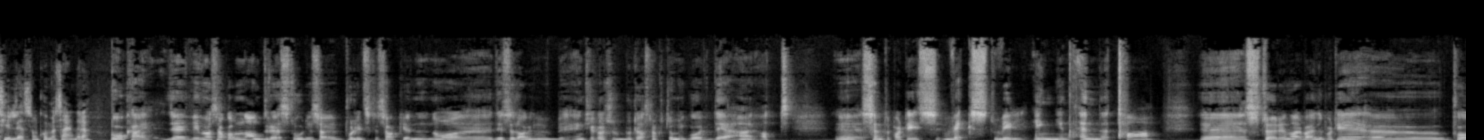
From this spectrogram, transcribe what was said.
til det som kommer seinere. Ok, vi må snakke om den andre store politiske saken nå eh, disse dagene, egentlig kanskje vi burde ha snakket om i går. Det er at Eh, Senterpartiets vekst vil ingen ende ta. Eh, større enn Arbeiderpartiet eh, på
